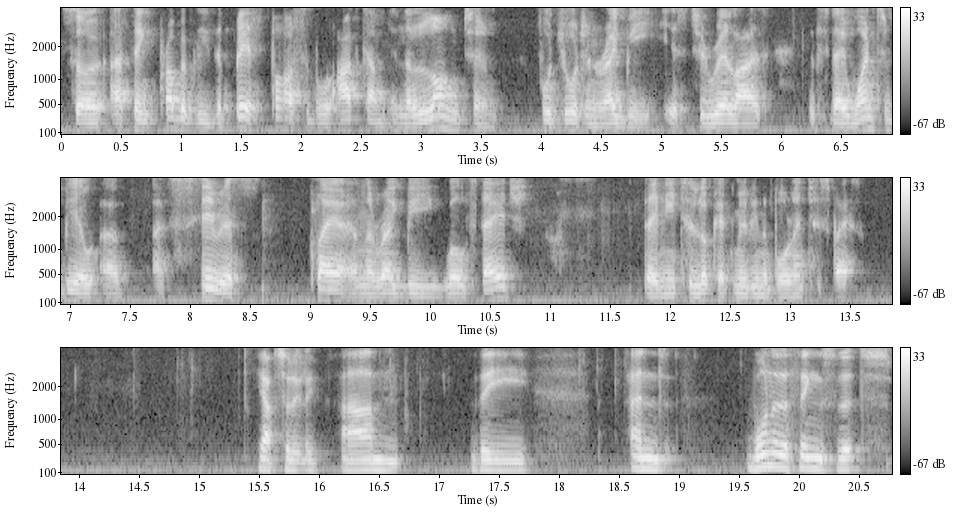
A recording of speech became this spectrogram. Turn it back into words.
So I think probably the best possible outcome in the long term for Georgian rugby is to realize if they want to be a, a, a serious player in the rugby world stage, they need to look at moving the ball into space. Yeah, absolutely. Um, the and one of the things that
